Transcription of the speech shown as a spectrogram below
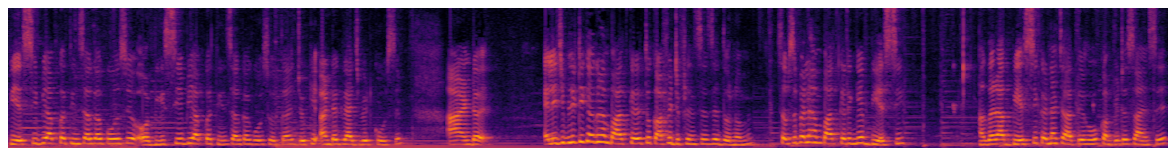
पी uh, भी आपका तीन साल का कोर्स है और बी भी आपका तीन साल का कोर्स होता है जो कि अंडर ग्रेजुएट कोर्स है। एंड एलिजिबिलिटी की अगर हम बात करें तो काफ़ी डिफरेंसेस है दोनों में। सबसे पहले हम बात करेंगे बीएससी अगर आप बीएससी करना चाहते हो कंप्यूटर साइंस से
